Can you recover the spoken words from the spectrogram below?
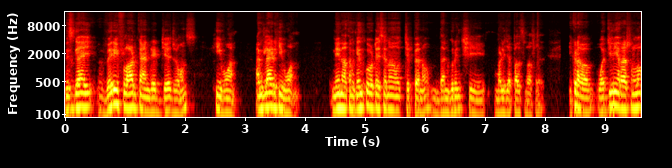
this guy very flawed candidate J Jones he won I'm glad he won నేను అతనికి ఎందుకు ఓటేసానో చెప్పాను. దాని గురించి మళ్ళీ చెప్పాల్సిన అవసరం లేదు. ఇక్కడ వర్జీనియా రాష్ట్రంలో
